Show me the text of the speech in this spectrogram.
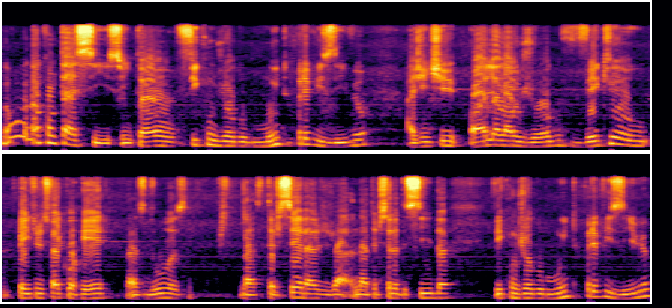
Não, não acontece isso. Então fica um jogo muito previsível. A gente olha lá o jogo, vê que o Patriots vai correr nas duas, na terceira, já, na terceira descida, fica um jogo muito previsível.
